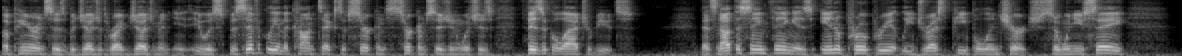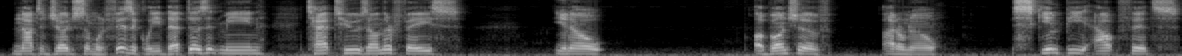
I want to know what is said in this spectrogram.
appearances but judge with right judgment, it, it was specifically in the context of circum- circumcision, which is physical attributes. That's not the same thing as inappropriately dressed people in church. So when you say not to judge someone physically, that doesn't mean tattoos on their face, you know, a bunch of, I don't know, skimpy outfits,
